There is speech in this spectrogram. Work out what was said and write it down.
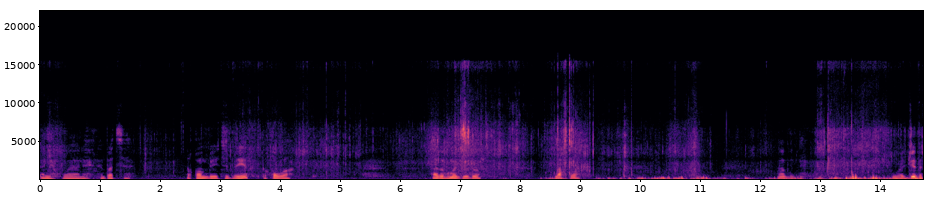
يعني هو يعني نبات يقوم بتدوير بقوة. هذا هما الجذور لاحظوا. هذا هو الجذر.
